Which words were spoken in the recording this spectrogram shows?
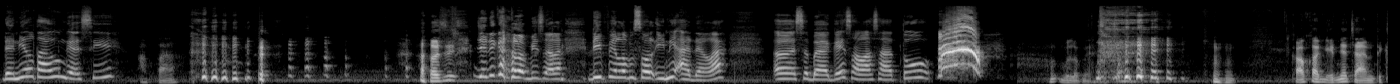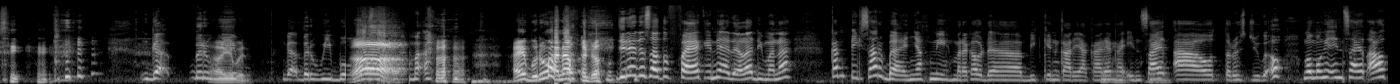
Daniel tahu nggak sih? Apa? apa sih? Jadi kalau misalnya di film Soul ini adalah eh, sebagai salah satu Belum ya. Kau kagetnya cantik sih. nggak Oh, iya, nggak berwibo Ah! Ayo buruan apa dong? Jadi ada satu fact ini adalah di mana kan Pixar banyak nih mereka udah bikin karya-karya Hmm, kayak Inside Out terus juga oh ngomongin Inside Out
